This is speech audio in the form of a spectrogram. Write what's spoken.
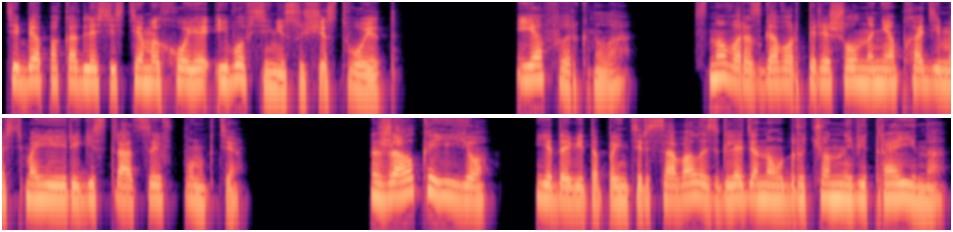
Тебя пока для системы Хоя и вовсе не существует. Я фыркнула. Снова разговор перешел на необходимость моей регистрации в пункте. Жалко ее, ядовито поинтересовалась, глядя на удрученный вид Раина.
